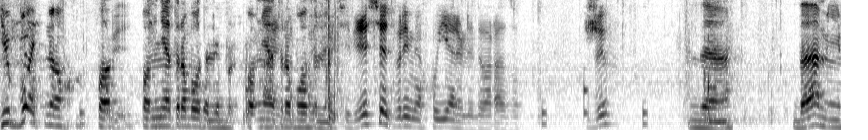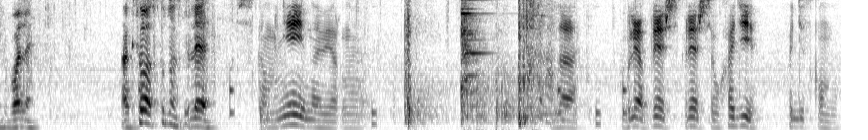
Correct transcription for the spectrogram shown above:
Ебать нахуй! По, Тебе- по мне отработали, бр- по мне А, отработали. По, по тебе все это время хуярили два раза. Жив? Да. Да, меня не попали. А кто, откуда он стреляет? С камней, наверное. Да. Бля, прячься, прячься, уходи. Уходи с комнаты.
